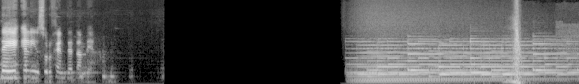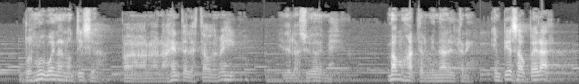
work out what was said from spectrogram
del el insurgente también. Pues muy buena noticia para la gente del Estado de México y de la Ciudad de México. Vamos a terminar el tren. Empieza a operar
